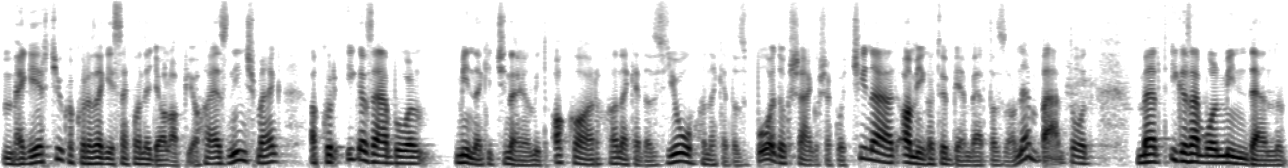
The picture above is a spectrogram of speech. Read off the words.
megértjük, akkor az egésznek van egy alapja. Ha ez nincs meg, akkor igazából mindenki csinálja, amit akar, ha neked az jó, ha neked az boldogságos, akkor csináld, amíg a többi embert azzal nem bántod, mert igazából minden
